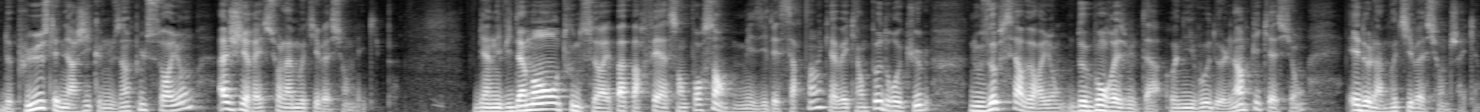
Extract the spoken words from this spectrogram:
De plus, l'énergie que nous impulserions agirait sur la motivation de l'équipe. Bien évidemment, tout ne serait pas parfait à 100%, mais il est certain qu'avec un peu de recul, nous observerions de bons résultats au niveau de l'implication et de la motivation de chacun.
